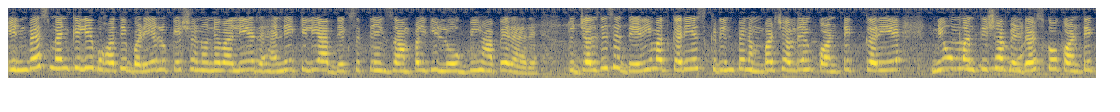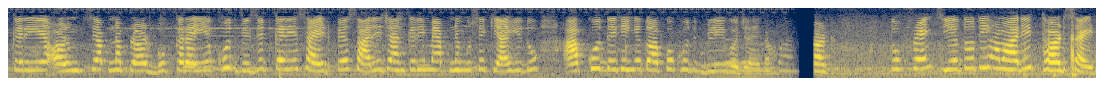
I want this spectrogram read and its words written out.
इन्वेस्टमेंट के लिए बहुत ही बढ़िया लोकेशन होने वाली है। रहने के लिए आप देख सकते हैं एग्ज़ाम्पल की लोग भी यहाँ पे रह रहे हैं। तो जल्दी से देरी मत करिए स्क्रीन पर नंबर चल रहे हैं कॉन्टेक्ट करिए। न्यू मंतिशा बिल्डर्स को कॉन्टेक्ट करिए और उनसे अपना प्लॉट बुक कराइए। खुद विज़िट करिए साइट पर सारी जानकारी मैं अपने मुँह से क्या ही दूँ। आप खुद देखेंगे तो आपको खुद बिलीव हो जाएगा। तो फ्रेंड्स ये तो थी हमारी थर्ड साइड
